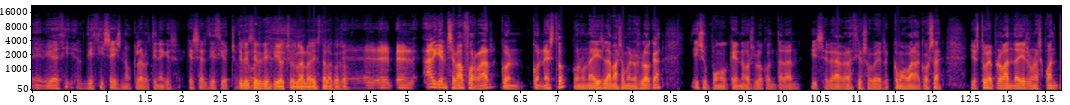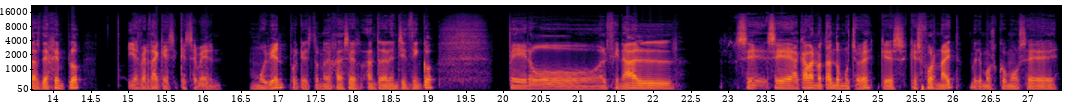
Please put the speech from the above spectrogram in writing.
eh, iba a decir 16, no, claro, tiene que, que ser 18. Tiene que ser 18, claro, ahí está la cosa. El, el, el, alguien se va a forrar con, con, esto, con una isla más o menos loca, y supongo que nos lo contarán y será gracioso ver cómo va la cosa. Yo estuve probando ayer unas cuantas de ejemplo, y es verdad que, que se ven muy bien, porque esto no deja de ser Unreal Engine 5, pero al final se, se acaba notando mucho, ¿eh? que, es, que es Fortnite. Veremos cómo se,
